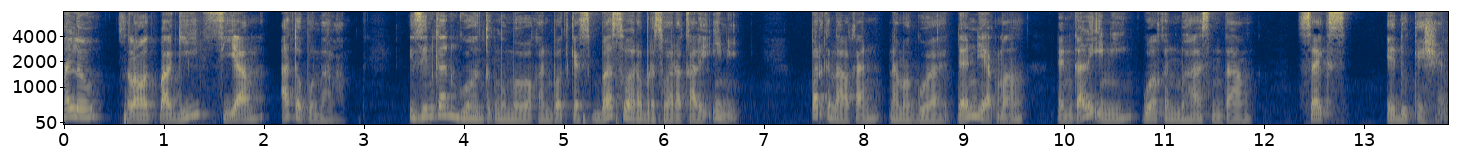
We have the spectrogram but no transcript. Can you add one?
Halo, selamat pagi, siang, ataupun malam. Izinkan gue untuk membawakan podcast Bas Suara Bersuara kali ini. Perkenalkan, nama gue Dandi Akmal, dan kali ini gue akan bahas tentang sex education.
